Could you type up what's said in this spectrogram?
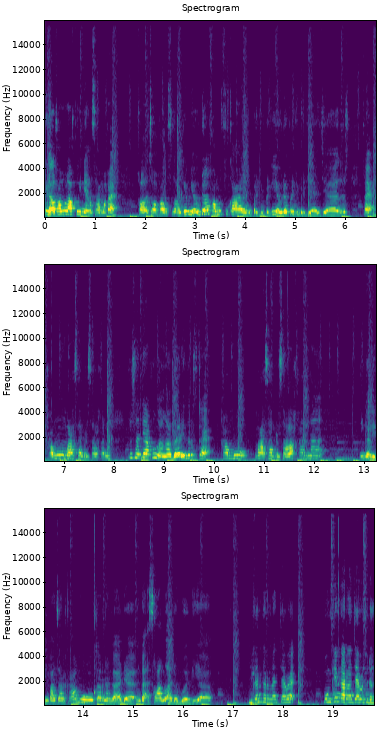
tinggal kamu lakuin yang sama kayak kalau cowok kamu suka game ya udah kamu suka yang pergi-pergi ya udah pergi-pergi aja. Terus kayak kamu merasa bersalah karena terus nanti aku nggak ngabarin terus kayak kamu merasa bersalah karena ninggalin pacar kamu karena nggak ada nggak selalu ada buat dia. Ini kan karena cewek mungkin karena cewek sudah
